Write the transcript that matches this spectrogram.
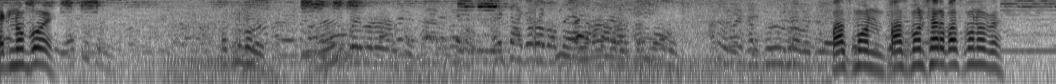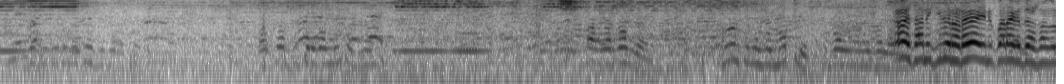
এক নব্বই? পাঁচ মন পাঁচ মন সাড়ে পাঁচ মন হবে। কি করে রে? ইনি করা গেছে সঙ্গে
